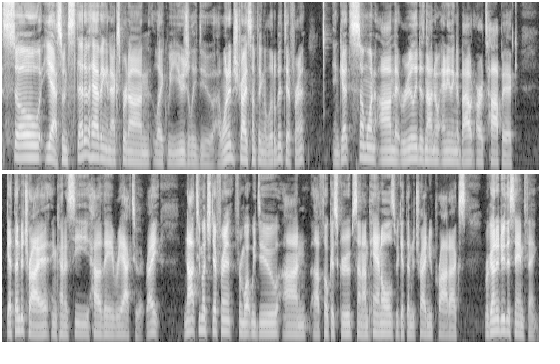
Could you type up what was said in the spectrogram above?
so yeah, so instead of having an expert on like we usually do, I wanted to try something a little bit different and get someone on that really does not know anything about our topic, get them to try it and kind of see how they react to it, right? Not too much different from what we do on uh, focus groups and on panels. We get them to try new products. We're going to do the same thing.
